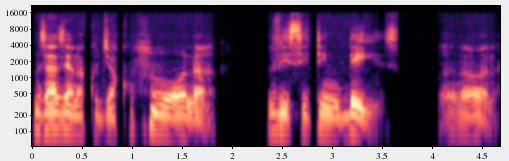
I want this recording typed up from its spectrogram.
mzazi anakuja kumwona visiting days. Unaona?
